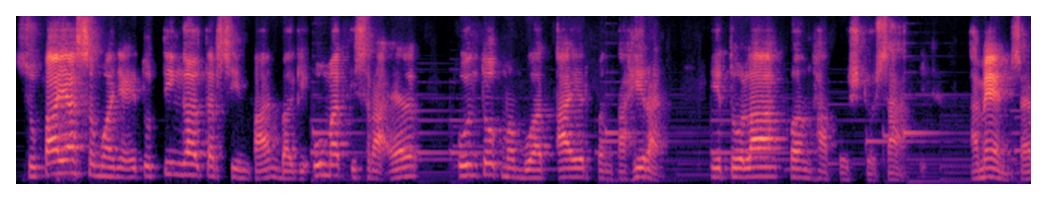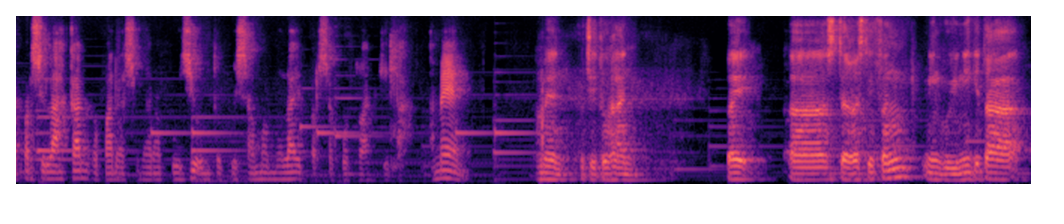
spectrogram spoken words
supaya semuanya itu tinggal tersimpan bagi umat Israel untuk membuat air pentahiran. Itulah penghapus dosa. Amin. Saya persilahkan kepada saudara Puji untuk bisa memulai persekutuan kita. Amin. Amin. Puji Tuhan. Baik, uh, saudara Stephen, minggu ini kita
